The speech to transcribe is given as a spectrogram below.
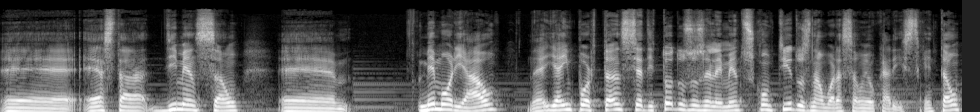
é, esta dimensão é, memorial né, e a importância de todos os elementos contidos na oração eucarística. Então,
